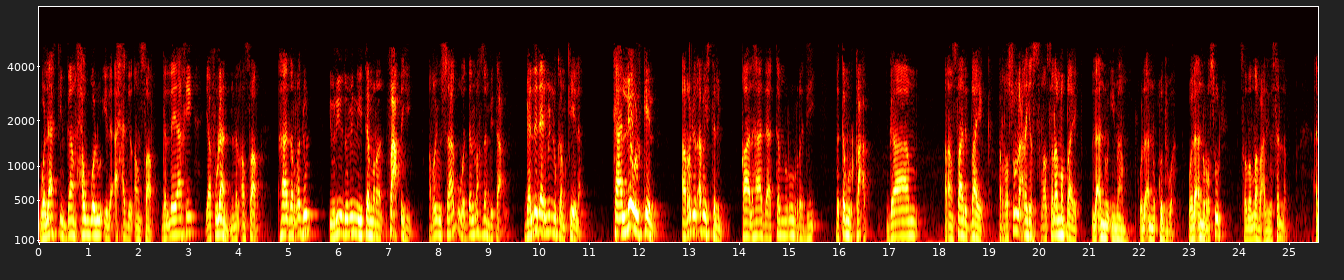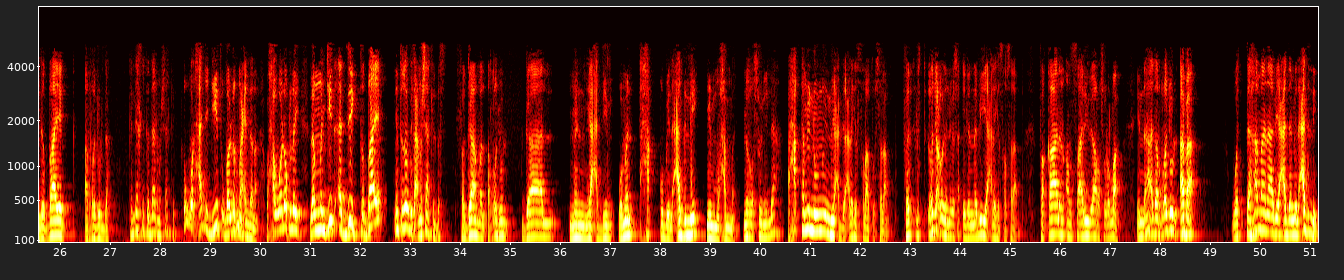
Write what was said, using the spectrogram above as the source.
ولكن قام حوله إلى أحد الأنصار. قال لي يا أخي يا فلان من الأنصار هذا الرجل يريد مني تمرا. فاعطه الرجل ساقه ودى المخزن بتاعه. قال لي داير منه كم كيلة. كان له الكيل. الرجل أبى يستلم. قال هذا تمر رديء ده تمر كعب. قام الأنصار الضايق. الرسول عليه الصلاة والسلام الضايق. لأنه إمام ولأنه قدوة ولأنه رسول صلى الله عليه وسلم. اللي ضايق الرجل ده. قال لي يا أخي أنت دار مشاكل. أول حاجة جيت وقال لك ما عندنا. وحولوك لي. لما جيت أديك تضايق أنت زول بتاع مشاكل بس. فقام الرجل قال من يعدل ومن أحق بالعدل من محمد من رسول الله. أحق منه منه يعدل عليه الصلاة والسلام. فرجعوا إلى النبي عليه الصلاة والسلام. فقال الأنصاري يا رسول الله إن هذا الرجل أبى واتهمنا بعدم العدل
